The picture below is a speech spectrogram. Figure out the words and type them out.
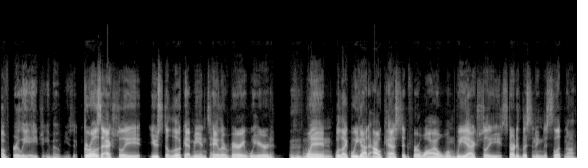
of early age emo music. Girls actually used to look at me and Taylor very weird Mhm. when, well, like we got outcasted for a while when we actually started listening to Slipknot.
